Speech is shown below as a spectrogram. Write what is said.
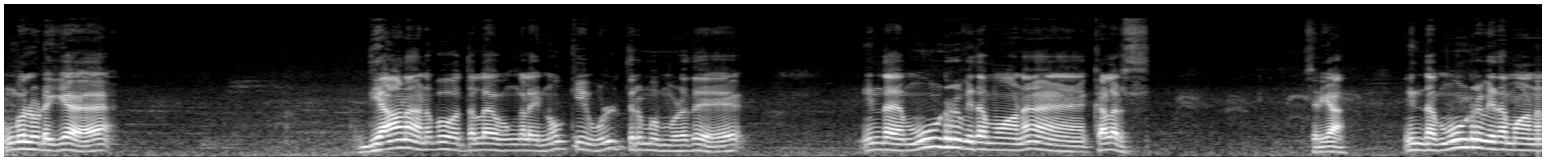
உங்களுடைய தியான அனுபவத்தில் உங்களை நோக்கி உள் திரும்பும் பொழுது இந்த மூன்று விதமான கலர்ஸ் சரியா? இந்த மூன்று விதமான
